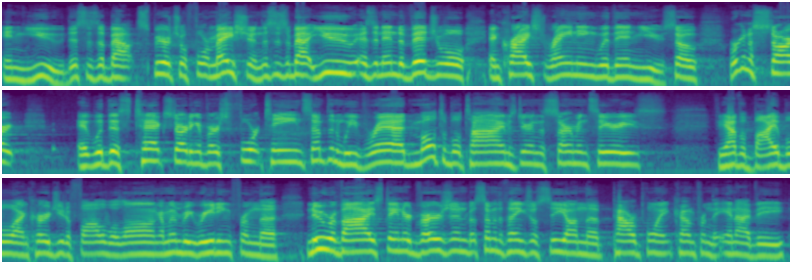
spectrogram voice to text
in you. This is about spiritual formation. This is about you as an individual and Christ reigning within you. So we're going to start eh, with this text starting in verse 14, something we've read multiple times during the sermon series. If you have a Bible, I encourage you to follow along. I'm going to be reading from the New Revised Standard Version, but some of the things you'll see on the PowerPoint come from the NIV.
